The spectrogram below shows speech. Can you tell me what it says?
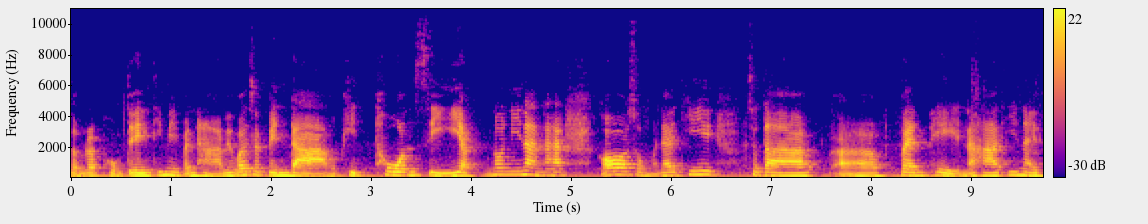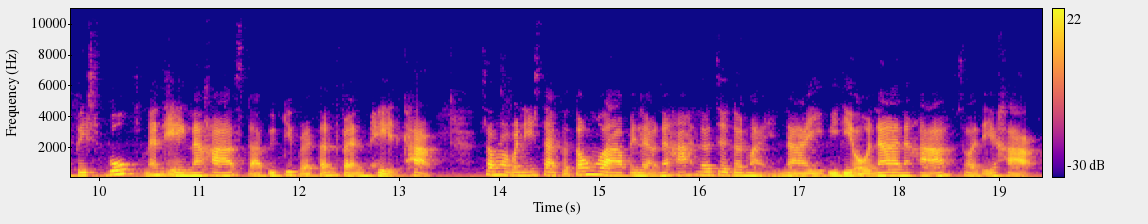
สำหรับผมตัวเองที่มีปัญหาไม่ว่าจะเป็นด่างผิดโทนสีอยากโน่นนี่นั่นนะคะ ก็ส่งมาได้ที่สตาร์แฟนเพจนะคะ ที่ใน Facebook นั่นเองนะคะ Star Beauty Brighton Fan Page ค่ะ สำหรับวันนี้สตาร์ก็ต้องลาไปแล้วนะคะ แล้วเจอกันใหม่ในวิดีโอหน้านะคะ สวัสดีค่ะ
